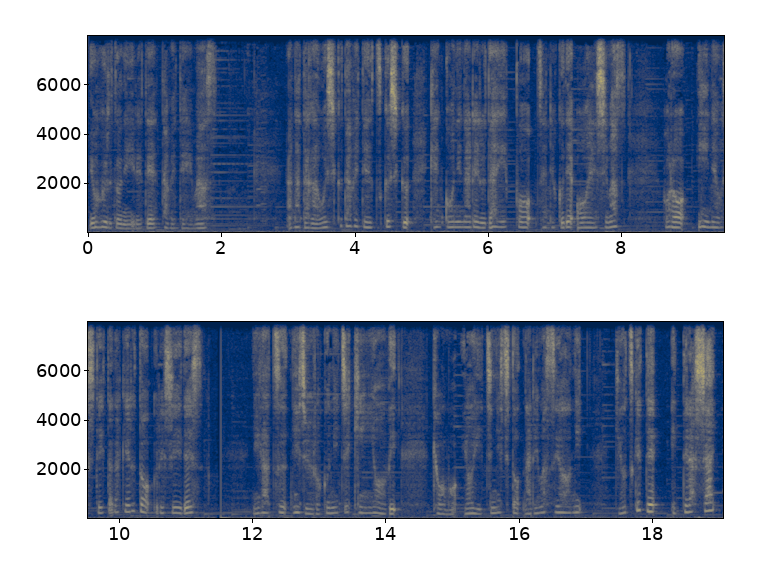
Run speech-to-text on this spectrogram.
ヨーグルトに入れて食べています。あなたが美味しく食べて美しく健康になれる第一歩を全力で応援します。フォローいいねをしていただけると嬉しいです。2月26日金曜日。今日も良い一日となりますように。気をつけていってらっしゃい。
